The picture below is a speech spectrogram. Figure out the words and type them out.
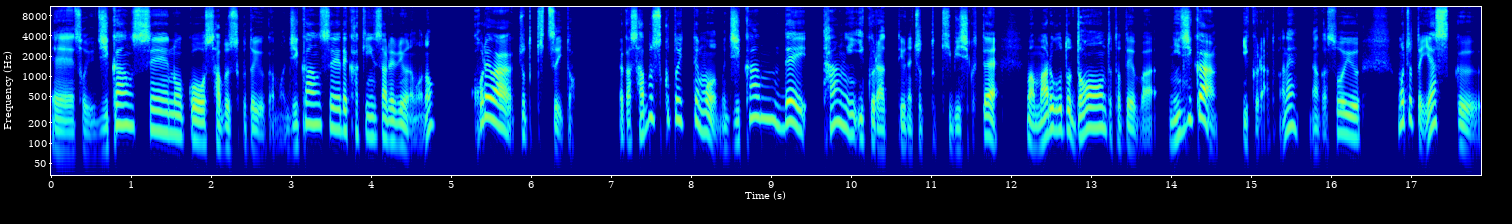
えー、そういう時間制のこうサブスクというかもう時間制で課金されるようなもの？これはちょっときついと。だからサブスクといっても時間で単位いくらっていうのはちょっと厳しくて、まあ、丸ごとドーンと例えば2時間いくらとかねなんかそういうもうちょっと安く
